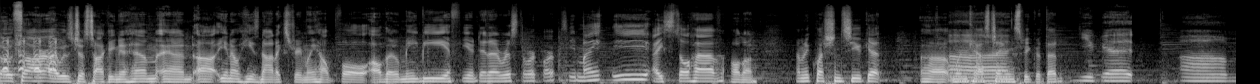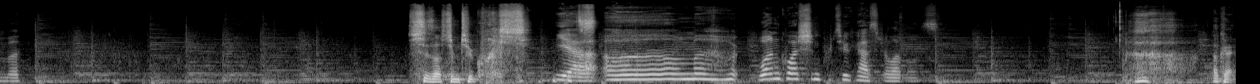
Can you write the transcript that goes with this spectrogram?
Bothar. I was just talking to him, and uh, you know he's not extremely helpful. Although maybe if you did a restore corpse, he might be. I still have. Hold on. How many questions do you get uh, when Uh, casting Speak with Dead? You get, um, She's asked him two questions. yeah, um, one question per two caster levels. Okay.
